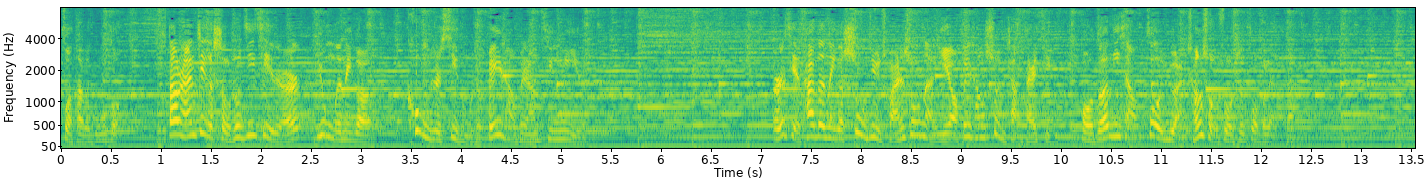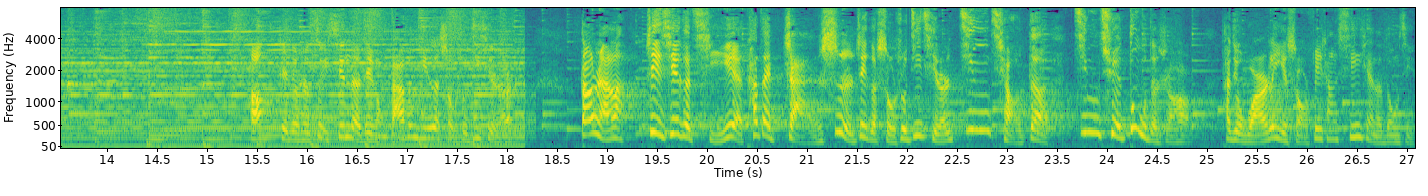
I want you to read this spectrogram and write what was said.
做他的工作。当然，这个手术机器人用的那个。控制系统是非常非常精密的，而且它的那个数据传输呢也要非常顺畅才行，否则你想做远程手术是做不了的。好，这就是最新的这种达芬奇的手术机器人。当然了，这些个企业它在展示这个手术机器人精巧的精确度的时候，他就玩了一手非常新鲜的东西，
